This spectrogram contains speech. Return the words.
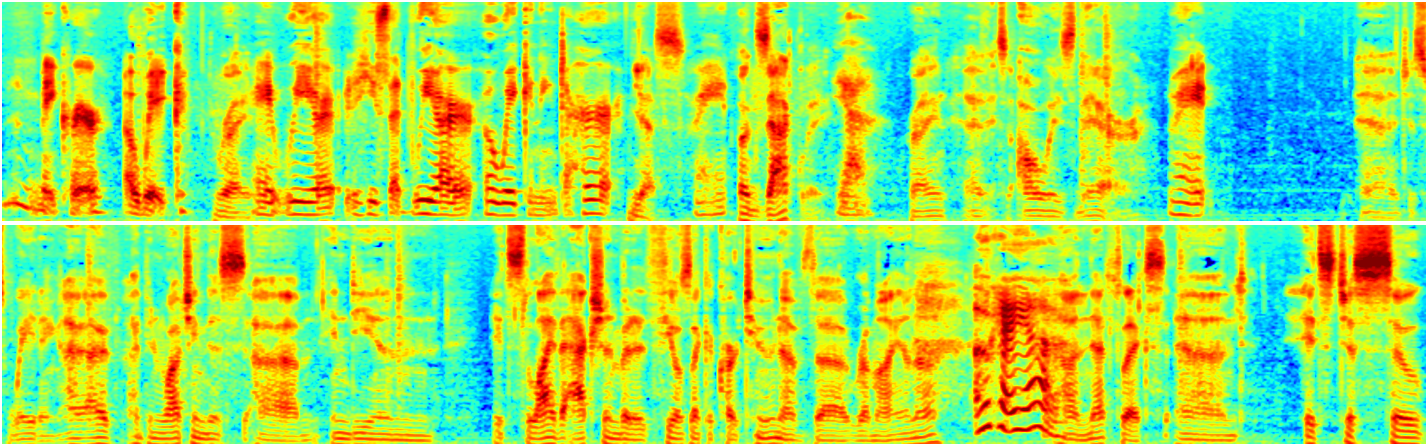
make her awake right. right we are he said we are awakening to her Yes, right exactly. yeah Right. It's always there. right uh, just waiting. I, I've, I've been watching this um, Indian. It's live action, but it feels like a cartoon of the Ramayana okay yeah on Netflix, and it's just so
